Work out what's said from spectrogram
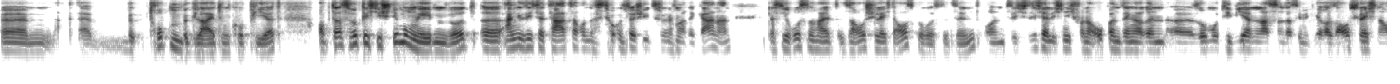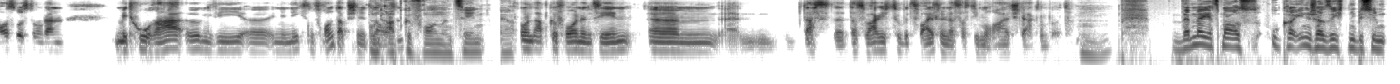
ähm, äh, Truppenbegleitung kopiert. Ob das wirklich die Stimmung heben wird, äh, angesichts der Tatsache, und das ist der Unterschied zu den Amerikanern, dass die Russen halt sauschlecht ausgerüstet sind und sich sicherlich nicht von der Opernsängerin äh, so motivieren lassen, dass sie mit ihrer sauschlechten Ausrüstung dann mit Hurra irgendwie äh, in den nächsten Frontabschnitt und laufen. Und abgefrorenen Zehen. Ja. Und abgefrorenen Zehen. Ähm, das, das wage ich zu bezweifeln, dass das die Moral stärken wird. Mhm. Wenn wir jetzt mal aus ukrainischer Sicht ein bisschen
